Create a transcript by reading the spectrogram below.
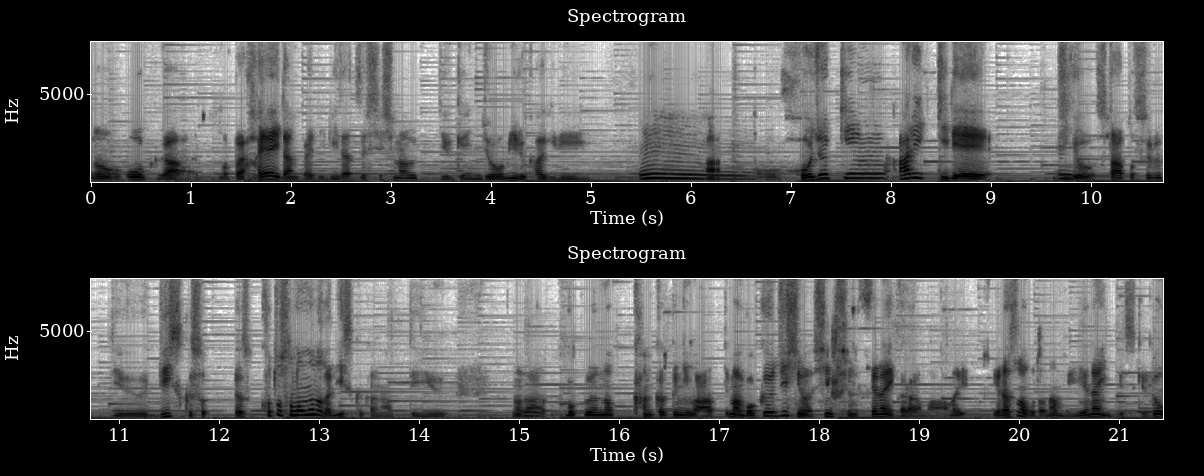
の多くが、やっぱり早い段階で離脱してしまうっていう現状を見る限り、うん。あ補助金ありきで事業をスタートするっていうリスクそ、ことそのものがリスクかなっていうのがうん。僕の感覚にはあって、まあ僕自身は新規してないから、まああまり偉そうなことは何も言えないんですけど、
